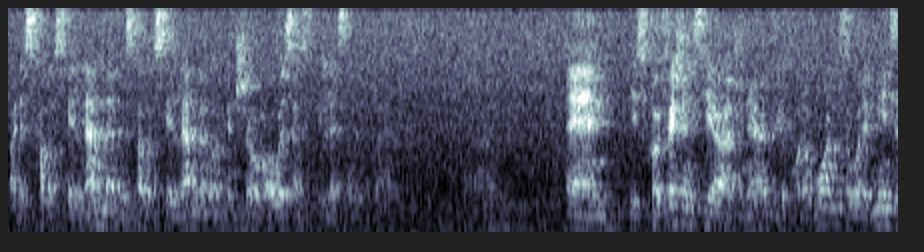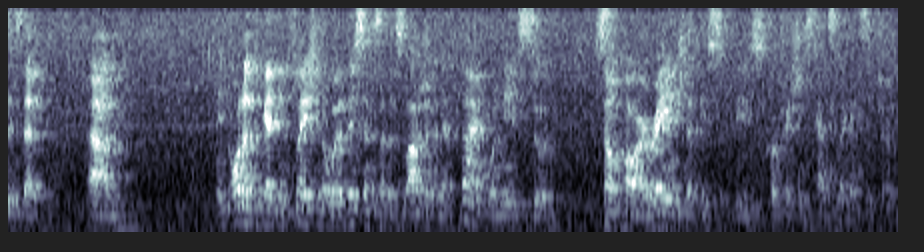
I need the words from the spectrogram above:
by this cutoff scale lambda, this cutoff scale lambda one can show always has to be less than implied. Um, and these coefficients here are generically of order 1, so what it means is that um, in order to get inflation over a distance that is larger than a Planck, one needs to somehow arrange that these, these coefficients cancel against each other.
